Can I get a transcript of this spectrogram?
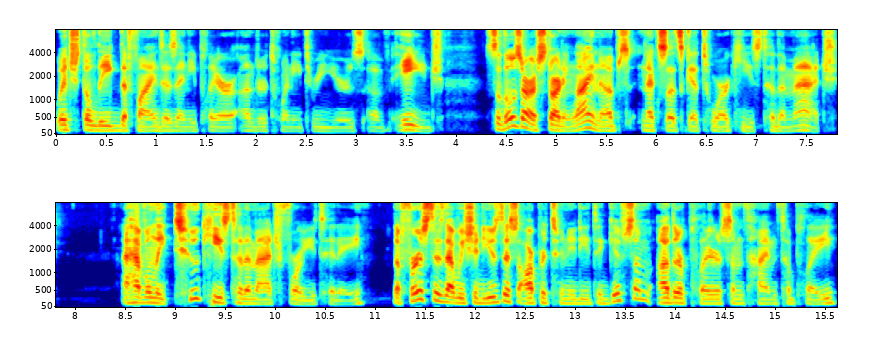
which the league defines as any player under 23 years of age. So those are our starting lineups. Next, let's get to our keys to the match. I have only two keys to the match for you today. The first is that we should use this opportunity to give some other players some time to play.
